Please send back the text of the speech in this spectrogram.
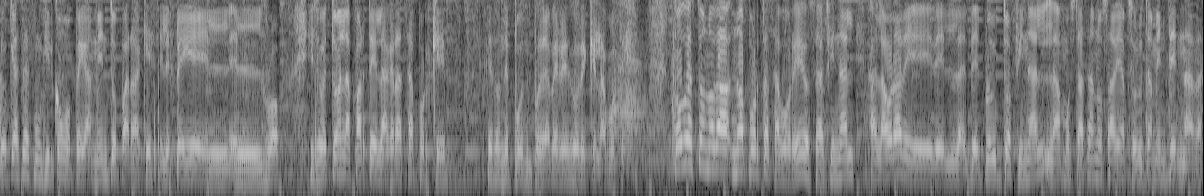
lo que hace es fungir como pegamento para que se le pegue el, el y sobre todo en la parte de la grasa porque es donde podría haber riesgo de que la bote. Todo esto no, da, no aporta sabor, ¿eh? o sea, al final, a la hora de, de, del producto final, la mostaza no sabe absolutamente nada,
